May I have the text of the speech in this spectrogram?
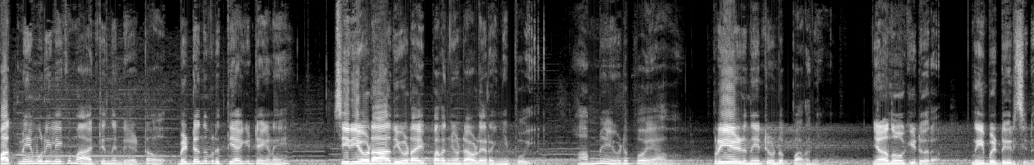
പത്മയെ മുറിയിലേക്ക് മാറ്റുന്നുണ്ട് കേട്ടോ. ബെഡൊന്ന് വൃത്തിയാക്കിയിട്ടേക്കണേ. ചിരിയോട് ആദ്യോടായി പറഞ്ഞുകൊണ്ട് അവൾ ഇറങ്ങിപ്പോയി. അമ്മ എവിടെ പോയാവോ? പ്രിയ എഴുന്നേറ്റുകൊണ്ട് പറഞ്ഞു. ഞാൻ നോക്കിയിട്ട് വരാം. നീ ബെഡ് വിരിച്ചിട്.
